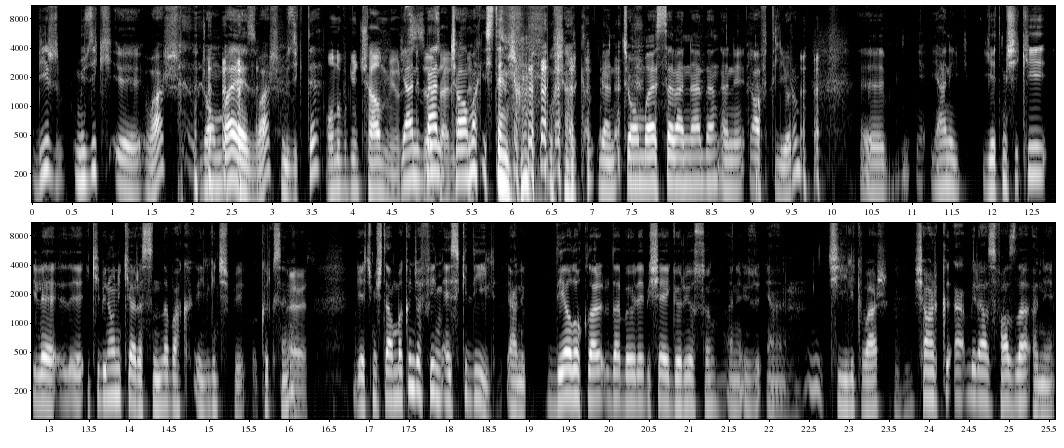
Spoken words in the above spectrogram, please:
bir müzik e, var. John Baez var müzikte. Onu bugün çalmıyoruz. Yani ben özellikle. çalmak istemiyorum o şarkı. Ben John Baez sevenlerden hani af diliyorum. Ee, yani 72 ile 2012 e, arasında bak ilginç bir 40 sene. Evet. Geçmişten bakınca film eski değil. Yani diyaloglarda böyle bir şey görüyorsun. Hani yani çiğlik var. Hı hı. Şarkı e, biraz fazla hani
